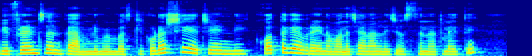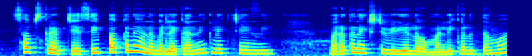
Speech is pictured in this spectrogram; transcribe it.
మీ ఫ్రెండ్స్ అండ్ ఫ్యామిలీ మెంబర్స్కి కూడా షేర్ చేయండి. కొత్తగా ఎవరైనా మన ఛానల్ని చూస్తున్నట్లయితే సబ్స్క్రైబ్ చేసి పక్కనే ఉన్న బెల్లైకాన్ని క్లిక్ చేయండి. మరొక నెక్స్ట్ వీడియోలో మళ్ళీ కలుద్దామా?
